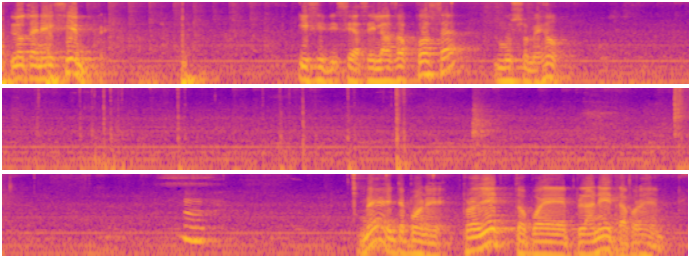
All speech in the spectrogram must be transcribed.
lo tenéis siempre. Y si, si hacéis las dos cosas, mucho mejor. ¿Ves? Ahí te pone proyecto, pues planeta, por ejemplo.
